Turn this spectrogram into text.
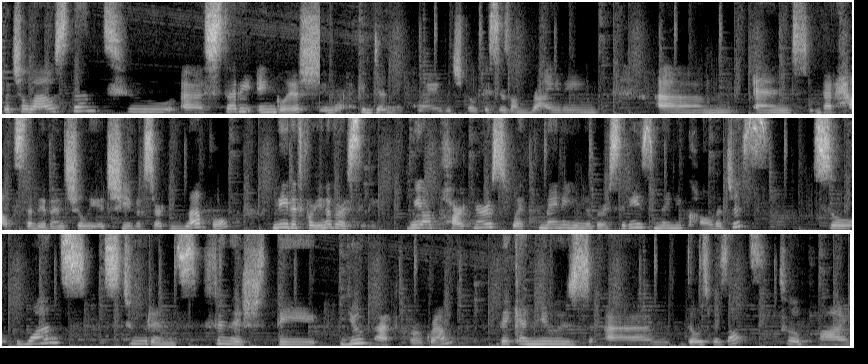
which allows them to uh, study English in a more academic way, which focuses on writing, um, and that helps them eventually achieve a certain level needed for university. We are partners with many universities, many colleges. So once students finish the UPath program, they can use um, those results to apply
